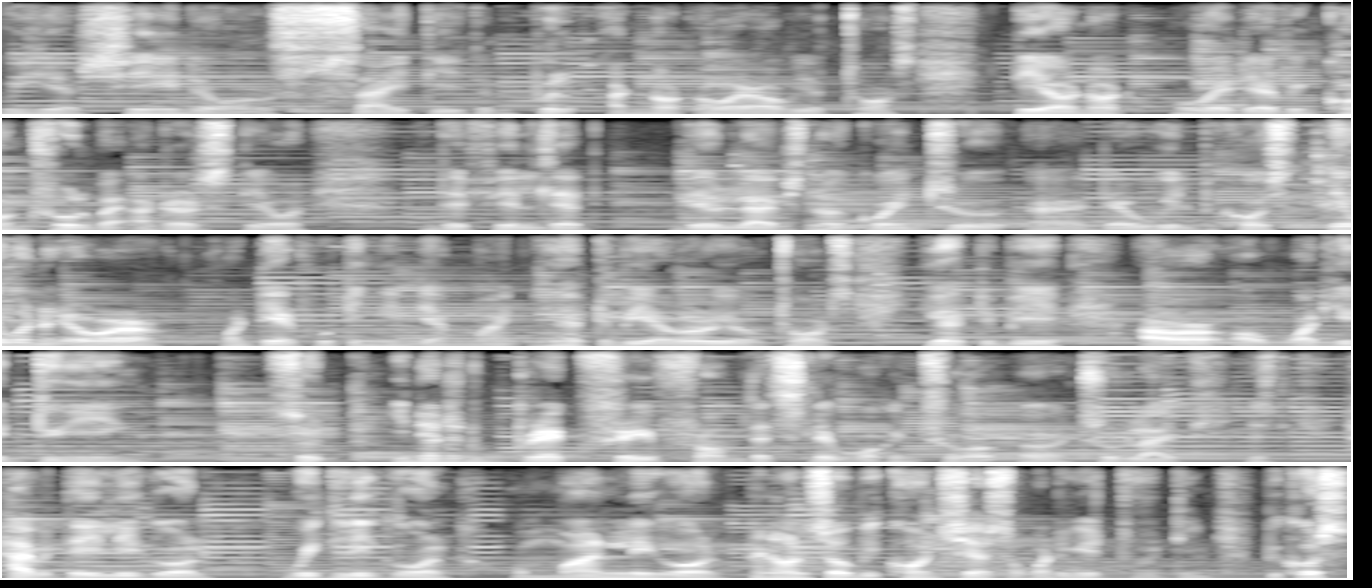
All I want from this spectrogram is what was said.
we have seen in our society the people are not aware of your thoughts. They are not aware they are being controlled by others. They are they feel that their life is not going through uh, their will because they were not aware of what they are putting in their mind. You have to be aware of your thoughts. You have to be aware of what you're doing. So in order to break free from that sleepwalking through uh, through life is have a daily goal weekly goal or monthly goal and also be conscious of what you're putting. Because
